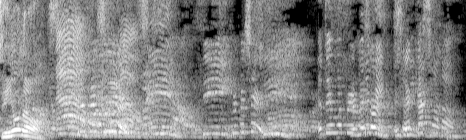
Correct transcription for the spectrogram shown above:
Sim ou não? Professor, eu tenho uma pergunta aqui. Será que, é só na,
